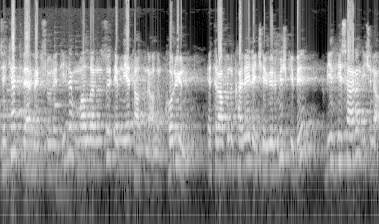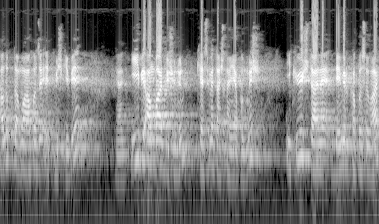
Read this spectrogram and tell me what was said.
zekat vermek suretiyle mallarınızı emniyet altına alın, koruyun. Etrafını kaleyle çevirmiş gibi, bir hisarın içine alıp da muhafaza etmiş gibi, yani iyi bir ambar düşünün, kesme taştan yapılmış, 2-3 tane demir kapısı var,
